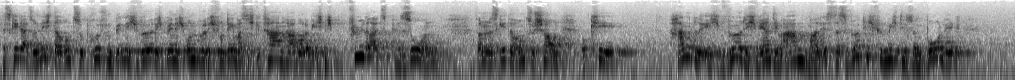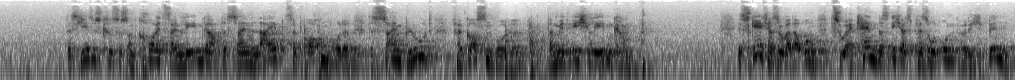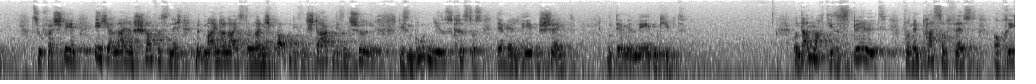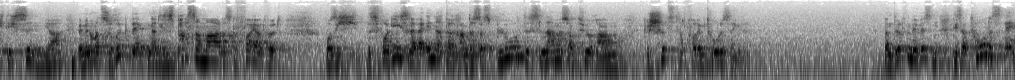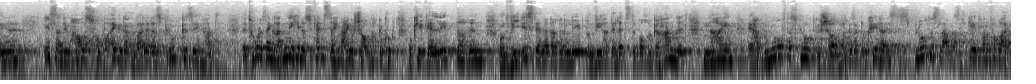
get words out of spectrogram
Es geht also nicht darum zu prüfen, bin ich würdig, bin ich unwürdig von dem, was ich getan habe oder wie ich mich fühle als Person, sondern es geht darum zu schauen, okay, handle ich würdig während dem Abendmahl? Ist das wirklich für mich die Symbolik, dass Jesus Christus am Kreuz sein Leben gab, dass sein Leib zerbrochen wurde, dass sein Blut vergossen wurde, damit ich leben kann? Es geht ja sogar darum zu erkennen, dass ich als Person unwürdig bin. Zu verstehen, ich alleine schaffe es nicht mit meiner Leistung. Nein, ich brauche diesen starken, diesen schönen, diesen guten Jesus Christus, der mir Leben schenkt und der mir Leben gibt. Und dann macht dieses Bild von dem Passafest auch richtig Sinn, ja? Wenn wir nochmal zurückdenken an dieses Passamal, das gefeiert wird, wo sich das Volk Israel erinnert daran, dass das Blut des Lammes am Türrahmen geschützt hat vor dem Todesengel. Dann dürfen wir wissen, dieser Todesengel ist an dem Haus vorbeigegangen, weil er das Blut gesehen hat. Der Todesengel hat nicht in das Fenster hineingeschaut und hat geguckt, okay, wer lebt darin und wie ist der, der darin lebt und wie hat er letzte Woche gehandelt. Nein, er hat nur auf das Blut geschaut und hat gesagt, okay, da ist das Blut des Lammes, ich gehe dran vorbei.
